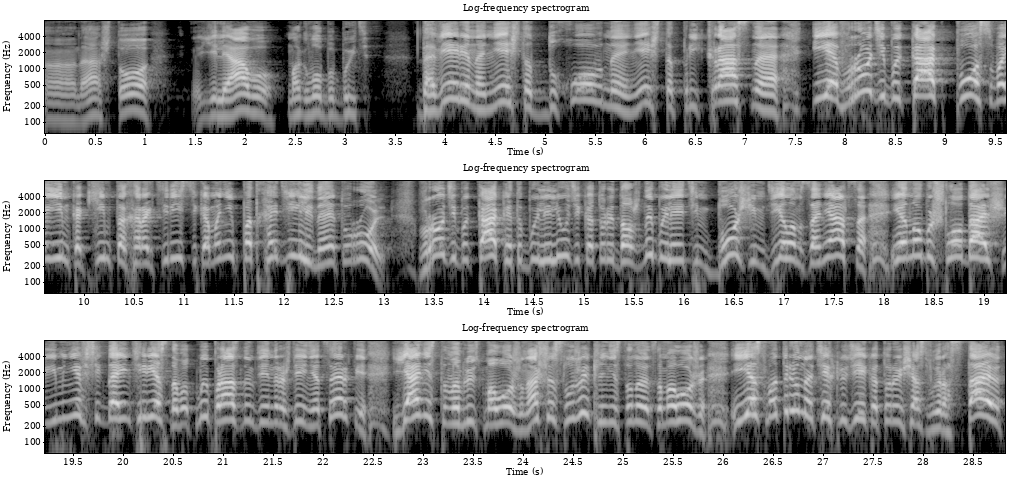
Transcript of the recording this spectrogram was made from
э, да, что Еляву могло бы быть доверено нечто духовное, нечто прекрасное. И вроде бы как по своим каким-то характеристикам они подходили на эту роль. Вроде бы как это были люди, которые должны были этим Божьим делом заняться, и оно бы шло дальше. И мне всегда интересно, вот мы празднуем день рождения церкви, я не становлюсь моложе, наши служители не становятся моложе. И я смотрю на тех людей, которые сейчас вырастают,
